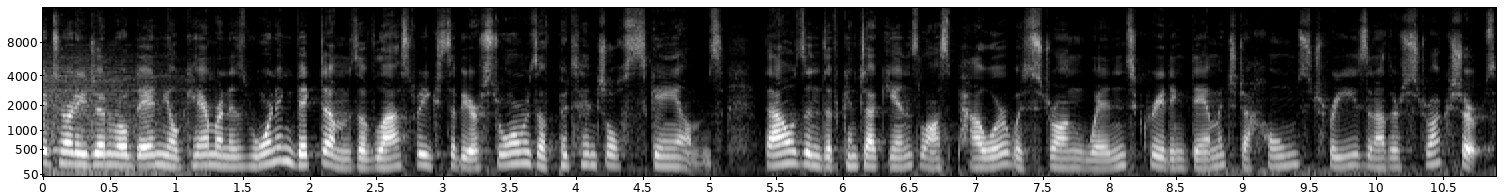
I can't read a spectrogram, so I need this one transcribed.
Attorney General Daniel Cameron is warning victims of last week's severe storms of potential scams. Thousands of Kentuckians lost power with strong winds, creating damage to homes, trees, and other structures.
